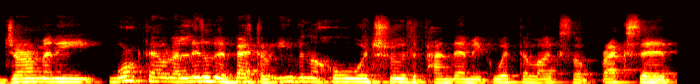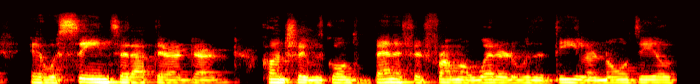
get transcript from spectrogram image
Germany worked out a little bit better, even the whole way through the pandemic with the likes of Brexit. It was seen to that their, their country was going to benefit from it, whether there was a deal or no deal.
